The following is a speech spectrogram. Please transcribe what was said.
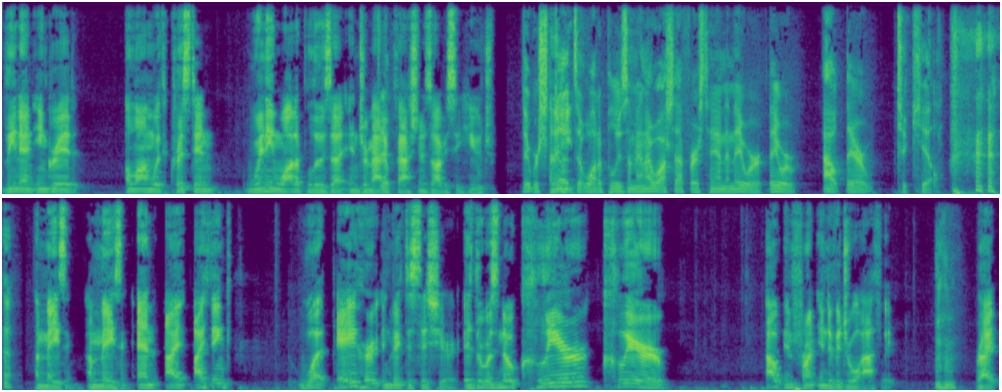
Lena and Ingrid, along with Kristen, winning Wodapalooza in dramatic yep. fashion is obviously huge. They were studs you, at Wodapalooza, man. I watched that firsthand, and they were they were out there to kill. amazing, amazing, and I I think what a hurt Invictus this year is there was no clear clear out in front individual athlete, mm-hmm. right?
